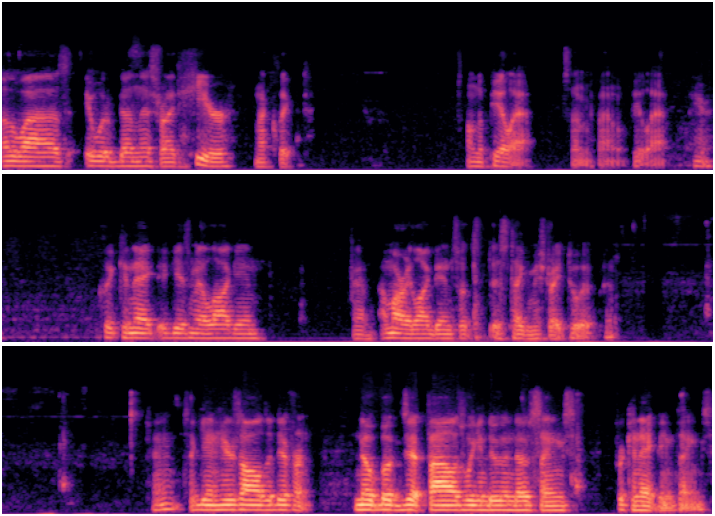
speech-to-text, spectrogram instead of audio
otherwise, it would have done this right here. And I clicked on the PL app. So let me find the PL app here. Click connect. It gives me a login. I'm already logged in, so it's, it's taking me straight to it. Okay, so again, here's all the different notebook zip files we can do in those things for connecting things.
